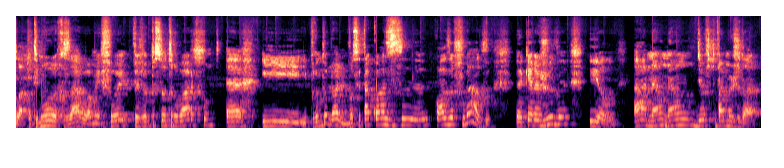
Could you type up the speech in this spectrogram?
Lá continuou a rezar, o homem foi, depois passou outro barco ah, e, e perguntou-lhe: Olha, você está quase, quase afogado, Ah, quer ajuda? E ele: Ah, não, não, Deus te vai-me ajudar.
